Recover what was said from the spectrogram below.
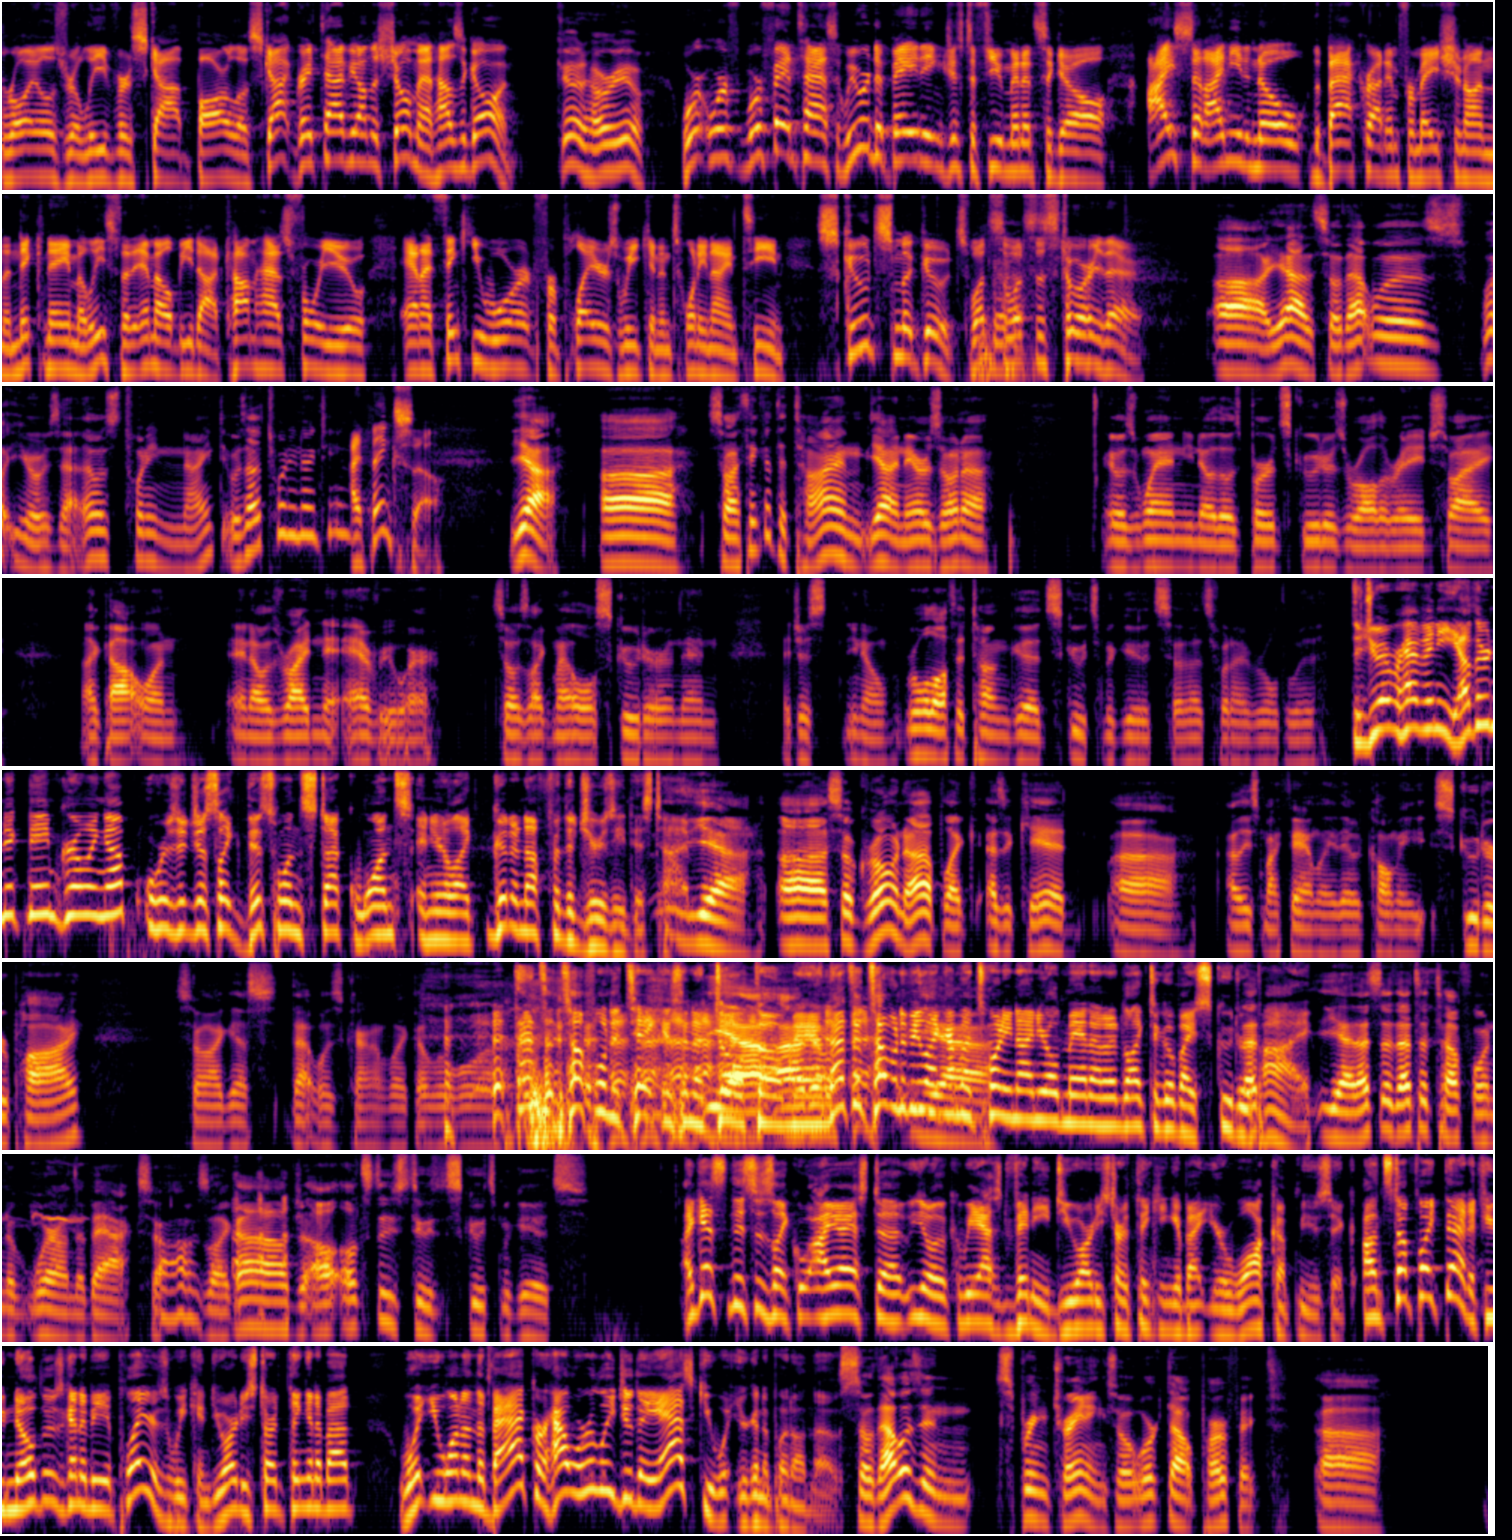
Royals reliever Scott Barlow. Scott, great to have you on the show, man. How's it going? Good. How are you? We're, we're, we're fantastic. We were debating just a few minutes ago. I said I need to know the background information on the nickname, at least that MLB.com has for you, and I think you wore it for Players Weekend in 2019. Scoots Magoots. What's what's the story there? Uh, yeah. So that was what year was that? That was 2019. Was that 2019? I think so. Yeah. Uh, so I think at the time, yeah, in Arizona, it was when you know those bird scooters were all the rage. So I, I got one and I was riding it everywhere. So it was like my little scooter, and then it just you know rolled off the tongue good, scoots magoots. So that's what I rolled with. Did you ever have any other nickname growing up, or is it just like this one stuck once and you're like good enough for the jersey this time? Yeah. Uh, so growing up, like as a kid, uh, at least my family, they would call me Scooter Pie. So I guess that was kind of like a little. Uh, That's a tough one to take as an adult, Yeah, though, man. That's a tough one to be like, I'm a 29 year old man and I'd like to go by Scooter that- Pie. Yeah, that's a that's a tough one to wear on the back. So I was like, oh, I'll, I'll, let's do Sto- Scoots Magoots. I guess this is like I asked, uh, you know, we asked Vinny, do you already start thinking about your walk up music on stuff like that? If you know there's going to be a players weekend, do you already start thinking about what you want on the back, or how early do they ask you what you're going to put on those? So that was in spring training, so it worked out perfect. Uh,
